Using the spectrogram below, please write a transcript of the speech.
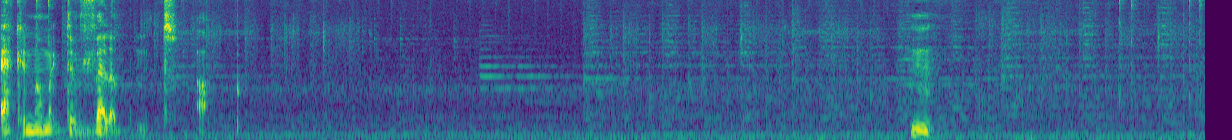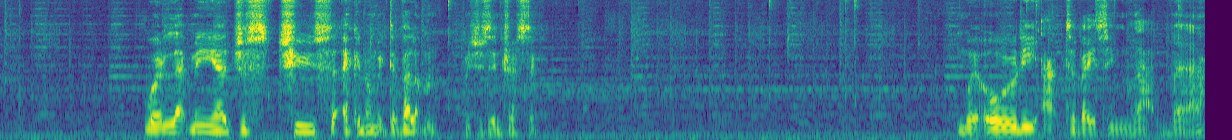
economic development Hmm. Won't let me uh, just choose for economic development, which is interesting. We're already activating that there.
